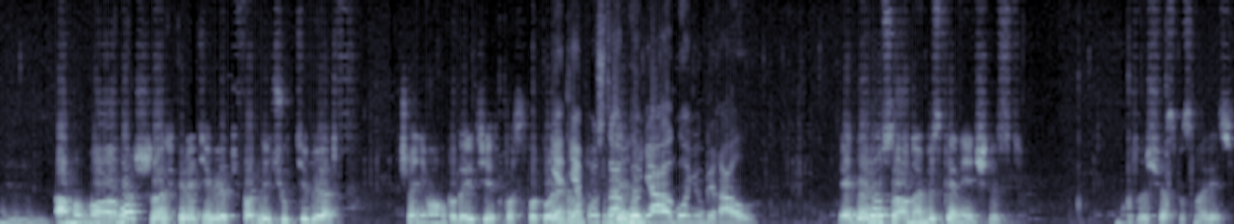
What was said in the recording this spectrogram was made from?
М, А ну, мо- можешь дать креатив, я подлечу к тебе. Что я не могу подойти поспокойно. Нет, я просто огонь, го- я огонь убирал. Я говорю сраную бесконечность. Можно сейчас посмотреть.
